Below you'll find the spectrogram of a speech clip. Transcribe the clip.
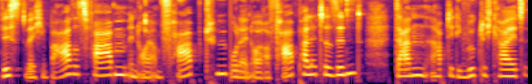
wisst, welche Basisfarben in eurem Farbtyp oder in eurer Farbpalette sind, dann habt ihr die Möglichkeit,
